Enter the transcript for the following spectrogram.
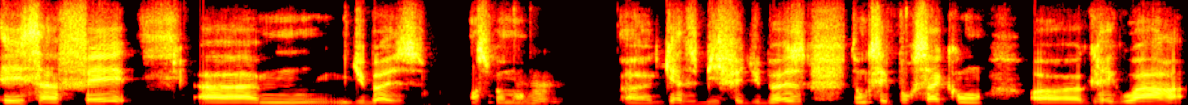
et ça fait du buzz en ce moment. Mmh Gatsby fait du buzz, donc c'est pour ça qu'on Grégoire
